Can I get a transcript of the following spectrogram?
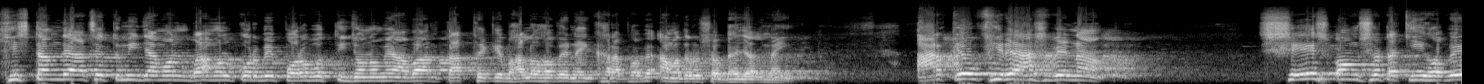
খ্রিস্টানদের আছে, তুমি যেমন আমল করবে, পরবর্তী জন্মে আবার তার থেকে ভালো হবে, নাই খারাপ হবে আমাদের ওসব ভেজাল নাই। আর কেউ ফিরে আসবে না। শেষ অংশটা কি হবে?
